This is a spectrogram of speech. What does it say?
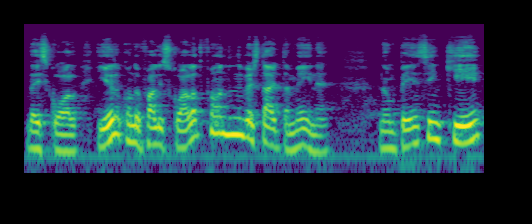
da escola. E eu, quando eu falo escola, estou falando da universidade também, né? Não pensem que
